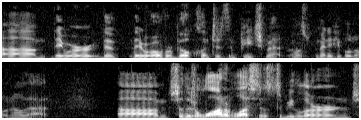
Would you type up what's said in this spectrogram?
Um, they were the, they were over Bill Clinton's impeachment. Most many people don't know that. Um, so there's a lot of lessons to be learned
